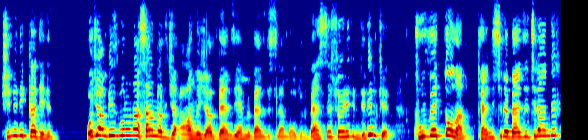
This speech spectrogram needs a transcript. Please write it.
Şimdi dikkat edin. Hocam biz bunu nasıl anlayacağız benzeyen mi benzetilen mi olduğunu? Ben size söyledim. Dedim ki kuvvetli olan kendisine benzetilendir.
